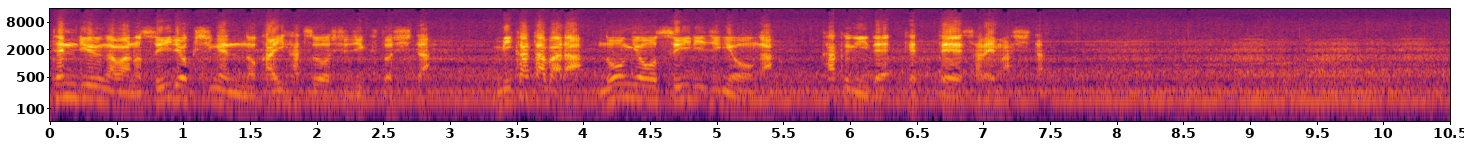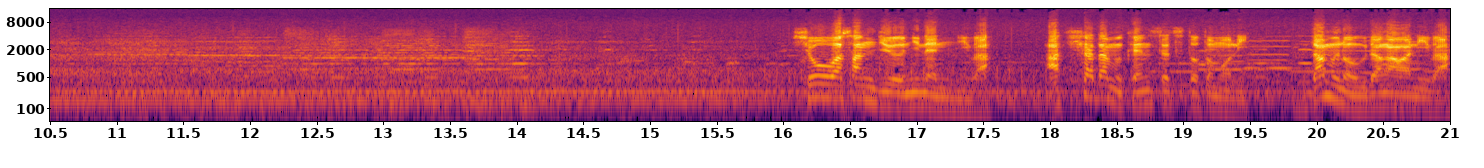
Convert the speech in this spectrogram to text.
天竜川の水力資源の開発を主軸とした三方原農業水利事業が閣議で決定されました。昭和32年には秋葉ダム建設とともにダムの裏側には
